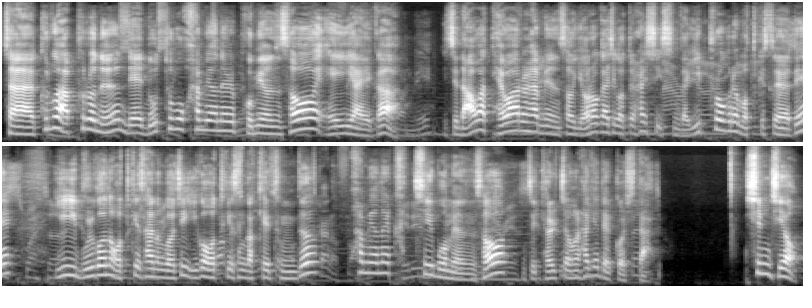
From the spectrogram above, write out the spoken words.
자, 그리고 앞으로는 내 노트북 화면을 보면서 AI가 이제 나와 대화를 하면서 여러 가지 것들 할수 있습니다. 이 프로그램 어떻게 써야 돼? 이 물건은 어떻게 사는 거지? 이거 어떻게 생각해? 등등 화면을 같이 보면서 이제 결정을 하게 될 것이다. 심지어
